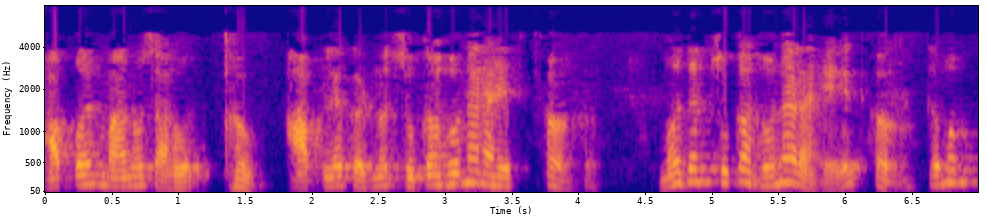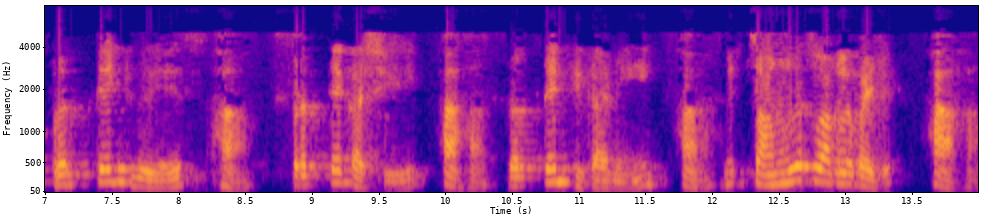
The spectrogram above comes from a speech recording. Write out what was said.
आपण माणूस आहोत. हो. आपल्याकडनं चुका होणार आहेत. हो हो. मग जर चुका होणार आहेत हो. तर मग प्रत्येक वेळेस हा. प्रत्येकाशी हा हा. प्रत्येक ठिकाणी हा. मी चांगलंच वागलं पाहिजे. हा हा.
